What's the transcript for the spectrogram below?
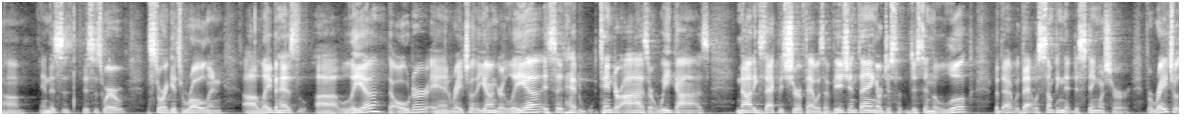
Um, and this is, this is where the story gets rolling. Uh, Laban has uh, Leah, the older, and Rachel, the younger. Leah, it said, had tender eyes or weak eyes. Not exactly sure if that was a vision thing or just, just in the look, but that, that was something that distinguished her. For Rachel,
